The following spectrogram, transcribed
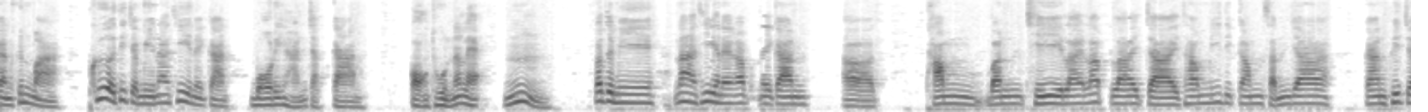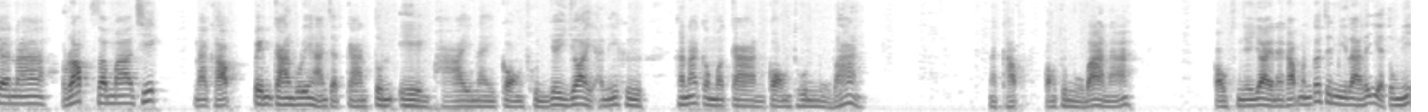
กันขึ้นมา เพื่อที่จะมีหน้าที่ในการบริหารจัดการกองทุนนั่นแหละ อืม ก็จะมีหน้าที่นะครับในการทำบัญชีรายรับรายจ่ายทำนิติกรรมสัญญา การพิจารณารับสมาชิกนะครับ เป็นการบริหารจัดการตนเองภายในกองทุนย่อยๆ อันนี้คือ คณะกรรมการกองทุนหมู่บ้านนะครับ กองทุนหมู่บ้านนะ กองทุนย่อยๆนะครับ มันก็จะมีรายละเอียดตรงนี้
